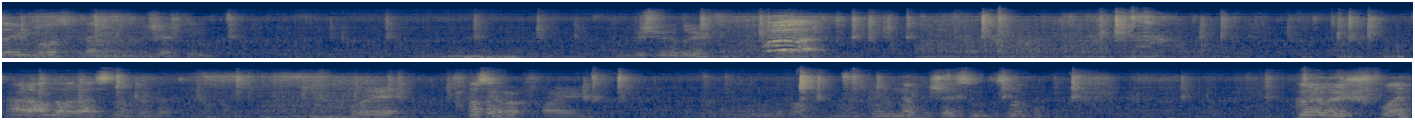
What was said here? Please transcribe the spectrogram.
Er irgendwas? Ich kann mich nicht beschäftigen. Du bist wieder drin? Ah! Der andere hat auch Sniper gehabt. Voll. Du? hat mir gefallen. Wunderbar. Ich kann ihn nachgeschossen mit der Sniper. Können wir mal sparen?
